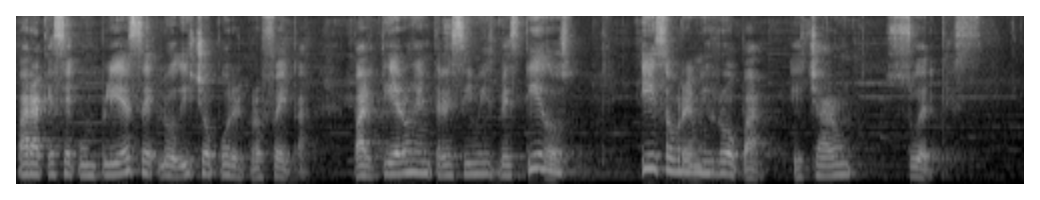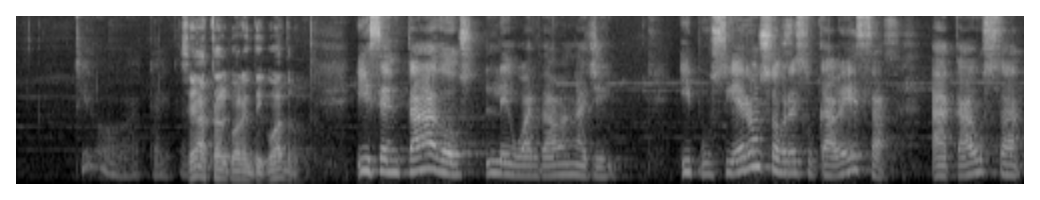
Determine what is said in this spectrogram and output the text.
para que se cumpliese lo dicho por el profeta. Partieron entre sí mis vestidos y sobre mi ropa echaron suertes. Sí, hasta el 44. Y sentados le guardaban allí y pusieron sobre su cabeza a causa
